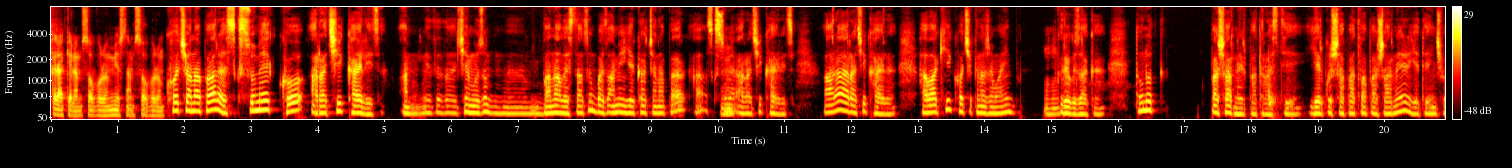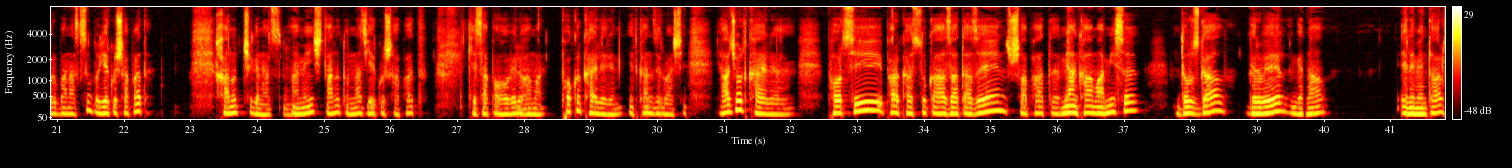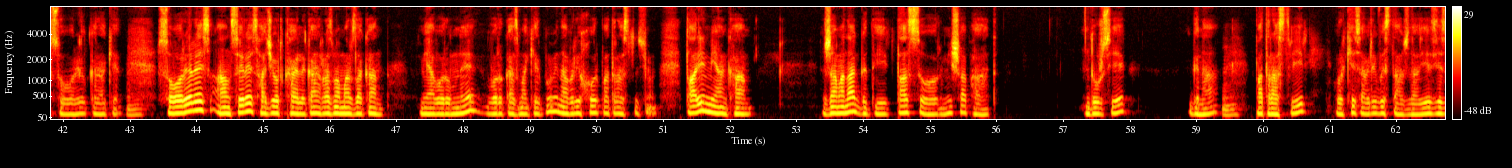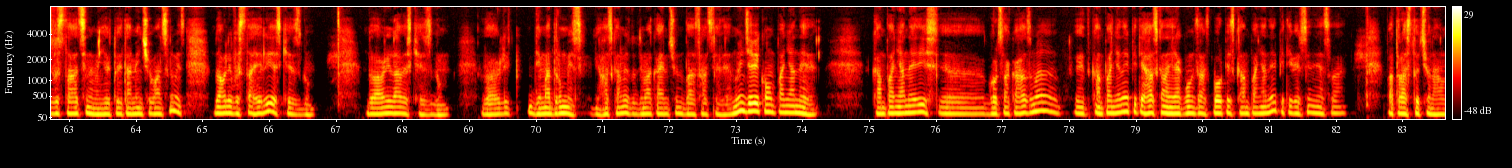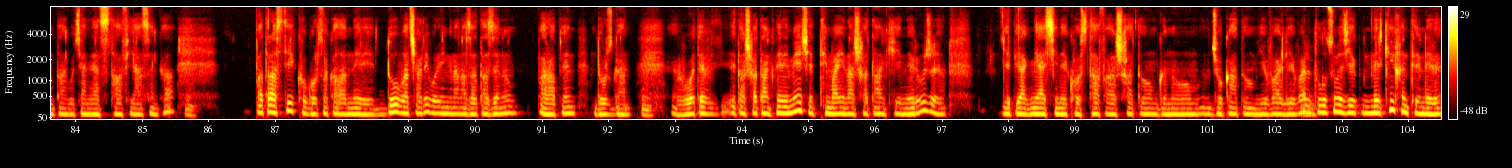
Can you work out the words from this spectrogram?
գրակել եմ սովորում, մյուսն եմ սովորում։ Քո ճանապարհը սկսում է քո առաջի քայլից չեմ ուզում բանալ է ստացում, բայց ամեն երկար ճանապարհ հա սկսում է առաջի քայլից։ Արա առաջի քայլը։ Հավաքի քո ճգնաժամային գրյուգզակը տոնոտ պաշարներ պատրաստի երկու շաբաթվա պաշարներ եթե ինչ որ բան ասկսում դու երկու շաբաթ խանութ չգնաս ամեն ինչ տանը տոննաս երկու շաբաթ քեզ ապահովելու համար փոքր քայլեր են այդքան զրվաշի հաջորդ քայլը փորձի փարքաստուկը ազատ ազեն շաբաթը մի անգամ ամիսը դուրս գալ գրվել գնալ էլեմենտար սովորել կրակել։ Սովորել ես, անցել ես հաջորդ քայլը կան ռազմամարզական միավորումներ, որը կազմակերպում են ավելի խոր պատրաստություն։ Տարին մի անգամ ժամանակ գտիր 10 օր, մի շաբաթ դուրս եկ գնա պատրաստվիր որ քեզ ավելի վստահ դա ես ես վստահացնում եմ երբ դու այդ ամեն ինչով անցնում ես դու ավելի վստահելի ես քեզ զգում դու ավելի լավ ես քեզ զգում ավելի դիմադրում ես, հասկանում ես դու դիմակայություն բացացել է։ Նույն ձևի կոմպանիաները կամպանիաների գործակազմը այդ կամպանիաները պիտի հասկանան իրենք ոնց որպես կամպանիաներ պիտի վերցնեն իրենց պատրաստություն անվտանգության իրենց ստաֆի ասենք, հա պատրաստի քո գործակալների դու վաճառի որ ինքնան ազատազենում պարապեն դուրս գան որովհետև այդ աշխատանքների մեջ այդ թիմային աշխատանքի ներուժը երբ իրանք միասին է կոստաֆը աշխատում, գնում, ջոկատում եւ այլ եւ այլ, դու լուծում ես ներքին խնդիրները,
